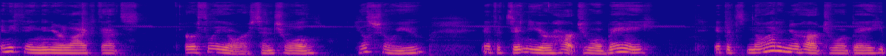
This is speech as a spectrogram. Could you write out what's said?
anything in your life that's earthly or sensual, He'll show you. If it's in your heart to obey, if it's not in your heart to obey, He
